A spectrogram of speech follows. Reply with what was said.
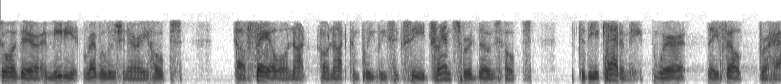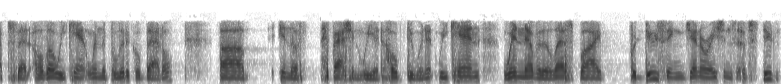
saw their immediate revolutionary hopes uh, fail or not or not completely succeed transferred those hopes to the academy, where they felt perhaps that although we can't win the political battle uh, in the fashion we had hoped to win it, we can win nevertheless by producing generations of students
